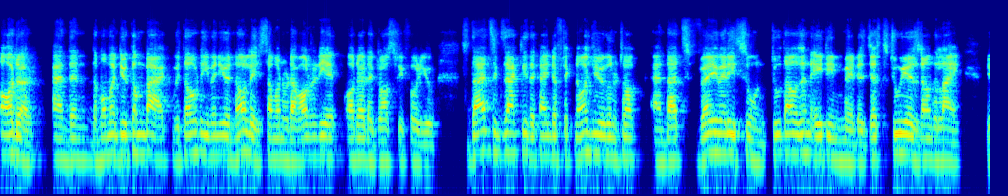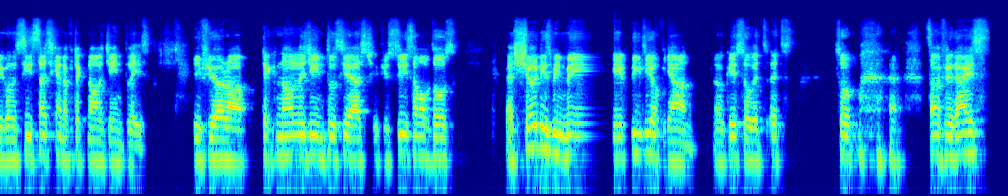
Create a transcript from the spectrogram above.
order and then the moment you come back without even your knowledge someone would have already ordered a grocery for you. So that's exactly the kind of technology we're going to talk and that's very very soon. 2018 mid is just two years down the line you're going to see such kind of technology in place. If you're a technology enthusiast if you see some of those a shirt has been made completely of yarn okay? So it's it's so some of you guys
